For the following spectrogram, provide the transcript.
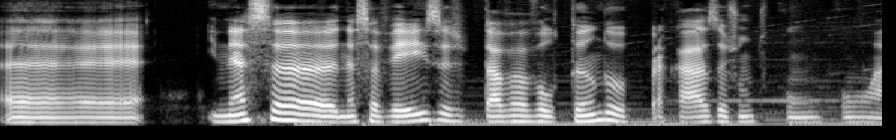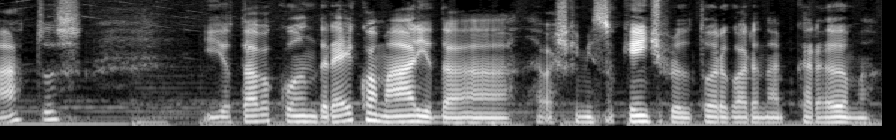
É, e nessa, nessa vez eu tava voltando para casa junto com, com o Atos. E eu tava com o André e com a Mari da. Eu acho que é Misso Quente, produtora agora na Carama.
